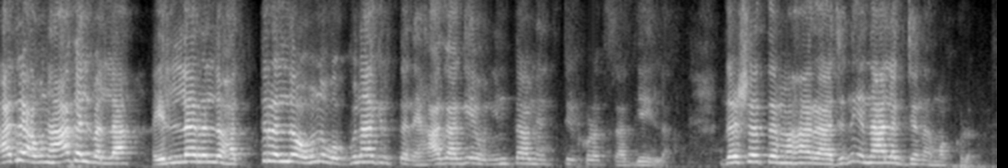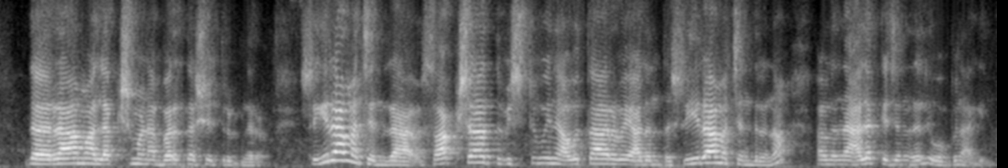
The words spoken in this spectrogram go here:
ಆದ್ರೆ ಅವನು ಹಾಗಲ್ವಲ್ಲ? ಎಲ್ಲರಲ್ಲೂ ಹತ್ತರಲ್ಲೂ ಅವನು ಒಬ್ಬನಾಗಿರ್ತಾನೆ. ಹಾಗಾಗಿ ಅವನು ಇಂಥವ್ನೆಂತ ತಿಳ್ಕೊಳಕ್ ಸಾಧ್ಯ ಇಲ್ಲ. ದಶರಥ ಮಹಾರಾಜನಿಗೆ ನಾಲ್ಕು ಜನ ಮಕ್ಕಳು. ದ ರಾಮ, ಲಕ್ಷ್ಮಣ, ಭರತ, ಶತ್ರುಘ್ನರು. ಶ್ರೀರಾಮಚಂದ್ರ ಸಾಕ್ಷಾತ್ ವಿಷ್ಣುವಿನ ಅವತಾರವೇ ಆದಂಥ ಶ್ರೀರಾಮಚಂದ್ರನು ಅವನ ನಾಲ್ಕು ಜನರಲ್ಲಿ ಒಬ್ಬನಾಗಿದ್ದ.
